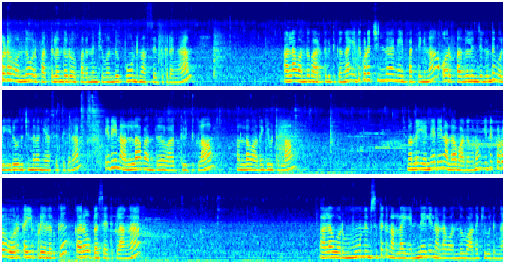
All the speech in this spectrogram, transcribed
கூட வந்து ஒரு பத்துலேருந்து ஒரு பதினஞ்சு வந்து பூண்டு நான் சேர்த்துக்கிறேங்க. நல்லா வந்து வறுத்து விட்டுக்கோங்க இது கூட சின்ன வெங்காயம் பார்த்தீங்கன்னா ஒரு பதினஞ்சுலேருந்து ஒரு இருபது சின்ன வெங்காயம் சேர்த்துக்கிறேன். இதையும் நல்லா வந்து வறுத்து விட்டுக்கலாம் நல்லா வதக்கி விட்டுடலாம். நல்லா எண்ணெயிலையும் நல்லா வதங்கணும். இது கூட ஒரு கைப்பிடி அளவுக்கு கருவேப்பிலை சேர்த்துக்கலாங்க. நல்லா ஒரு மூணு நிமிஷத்துக்கு நல்லா எண்ணெயிலே நல்லா வந்து வதக்கி விடுங்க.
